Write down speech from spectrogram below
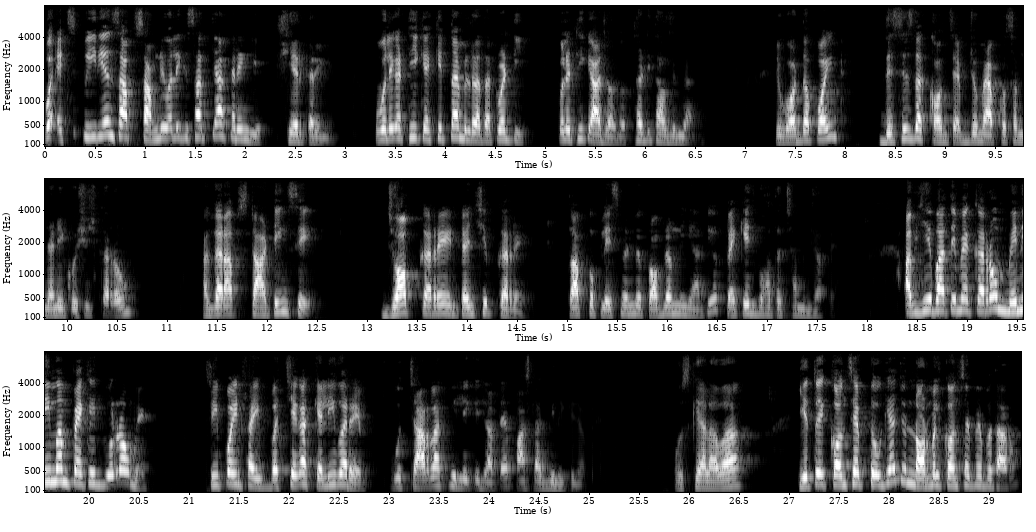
वो एक्सपीरियंस आप सामने वाले के साथ क्या करेंगे? शेयर करेंगे। वो बोलेगा, ठीक है, कितना मिल रहा था? ट्वेंटी बोले, ठीक है, आ जाओ थर्टी थाउज़ेंड में आ जाओ. You got the point this is the concept जो मैं आपको समझाने की कोशिश कर रहा हूँ। अगर आप स्टार्टिंग से जॉब कर रहे हैं इंटर्नशिप कर रहे हैं तो आपको प्लेसमेंट में प्रॉब्लम नहीं आती और पैकेज बहुत अच्छा मिल जाता है। अब ये बातें मैं कर रहा हूँ मिनिमम पैकेज बोल रहा हूँ मैं। 3.5 बच्चे का कैलिवर है, वो चार लाख भी लेके जाता है, पाँच लाख भी लेके जाता है। उसके अलावा, ये तो एक कॉन्सेप्ट हो गया जो नॉर्मल कॉन्सेप्ट में बता रहा हूँ।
